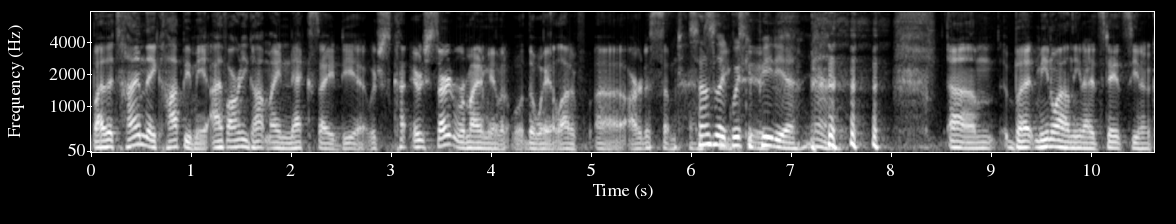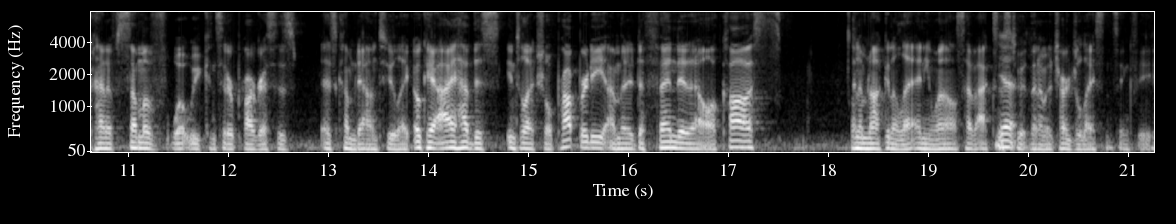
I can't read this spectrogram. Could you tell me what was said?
by the time they copy me, I've already got my next idea, which is kind it started reminding me of the way a lot of uh, artists sometimes Sounds like speak, too. Wikipedia. Yeah. Um, but meanwhile, in the United States, you know, kind of some of what we consider progress has has come down to like, okay, I have this intellectual property, I'm going to defend it at all costs, and I'm not going to let anyone else have access Yeah. to it. Then I'm going to charge a licensing fee.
